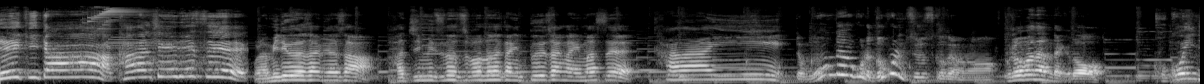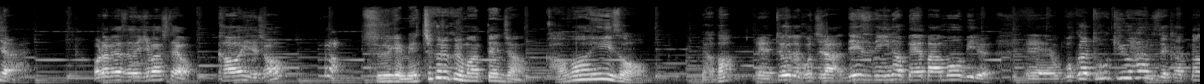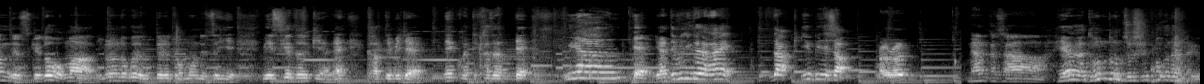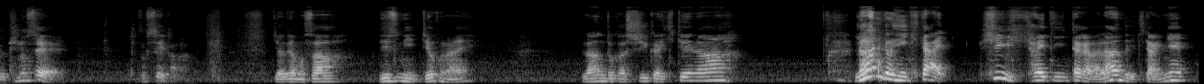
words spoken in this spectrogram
できたー！完成です！ほら見てください皆さん。蜂蜜の壺の中にプーさんがいます。かわいい。でも問題はこれどこに吊るすかだよな。風呂場なんだけどここいいんじゃない？ほら皆さんできましたよ。かわいいでしょ？ほら。すげえめっちゃくるくる回ってんじゃん。かわいいぞやば。えーということでこちら、ディズニーのペーパーモービル。えー僕は東急ハンズで買ったんですけど、まあ、いろんなところで売ってると思うんで、ぜひ見つけた時にはね、買ってみて、ね、こうやって飾って、ミラーンってやってみてください。だ、ゆぴでした。なんかさ、部屋がどんどん女子っぽくなるんだけど、気のせい？気のせいかないやでもさ、ディズニーってよくない？ランドか C か行きてえな。ランドに行きたい !C 最近行ったからランド行きたいね。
